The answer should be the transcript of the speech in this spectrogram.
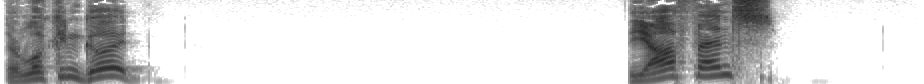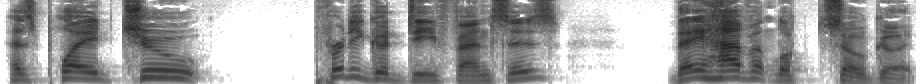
They're looking good. The offense has played two pretty good defenses. They haven't looked so good.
